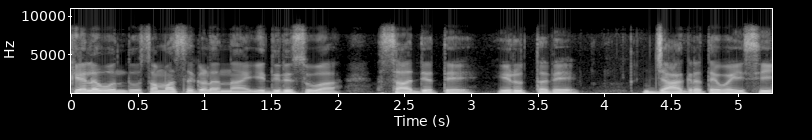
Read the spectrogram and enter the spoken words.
ಕೆಲವೊಂದು ಸಮಸ್ಯೆಗಳನ್ನು ಎದುರಿಸುವ ಸಾಧ್ಯತೆ ಇರುತ್ತದೆ. ಜಾಗ್ರತೆ ವಹಿಸಿ.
